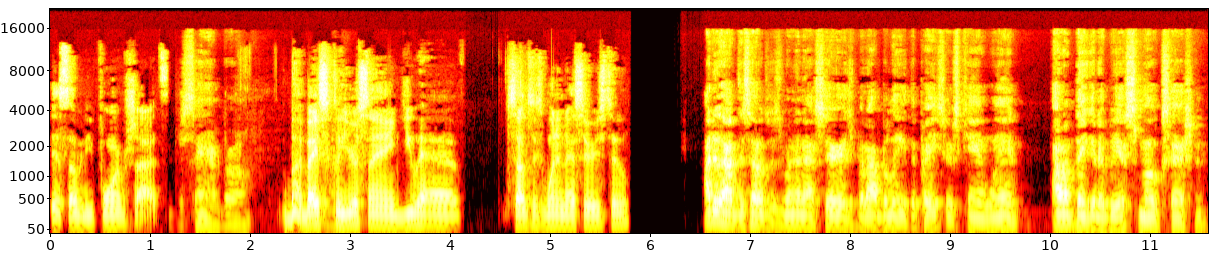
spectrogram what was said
did so many form shots. Just saying, bro. But basically, you're saying you have Celtics winning that series too. I do have the Celtics winning that series, but I believe the Pacers can win. I don't think it'll be a smoke session.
